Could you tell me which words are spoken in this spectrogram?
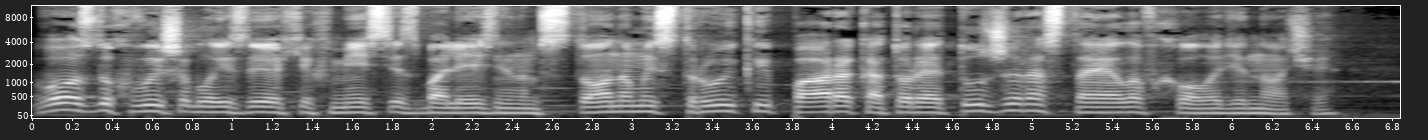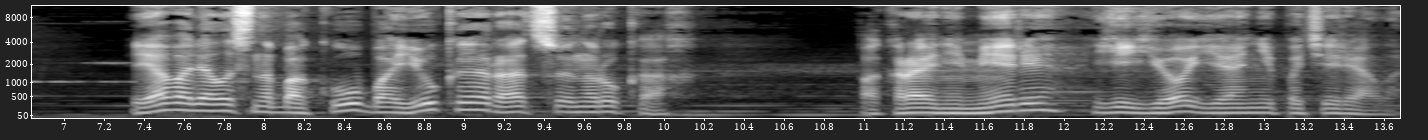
Воздух вышибло из легких вместе с болезненным стоном и струйкой пара, которая тут же растаяла в холоде ночи. Я валялась на боку, баюкая рацию на руках. По крайней мере, ее я не потеряла.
